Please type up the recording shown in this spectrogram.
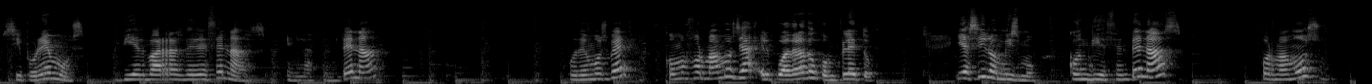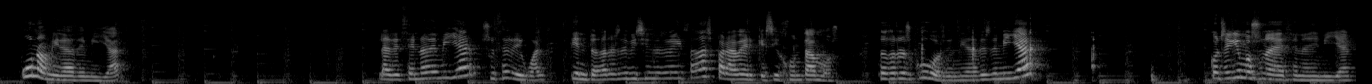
Si ponemos 10 barras de decenas en la centena, podemos ver cómo formamos ya el cuadrado completo. Y así lo mismo, con 10 centenas formamos una unidad de millar. La decena de millar sucede igual, tiene todas las divisiones realizadas para ver que si juntamos todos los cubos de unidades de millar, conseguimos una decena de millar.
